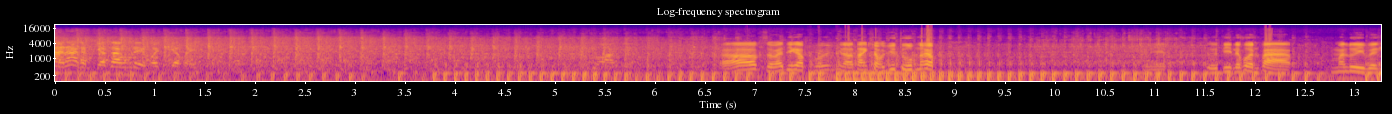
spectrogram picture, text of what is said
มาหน้ากันเกียร์ตั้งไม่ได้มาเกียร์ใหม่ครับสวัสดีครับผมพี่น้องทางช่อง YouTube นะครับนี่ดูตีละพลฝ่ามาลุยเบิง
